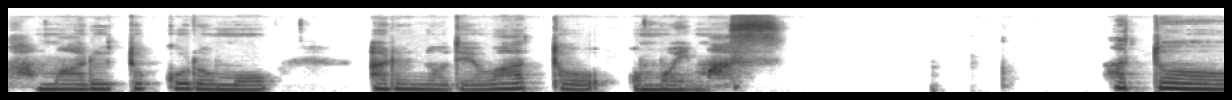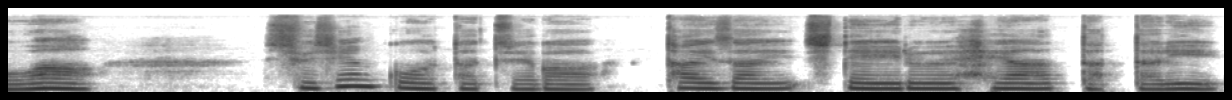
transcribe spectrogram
ハマるところもあるのではと思います。あとは、主人公たちが滞在している部屋だったり、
